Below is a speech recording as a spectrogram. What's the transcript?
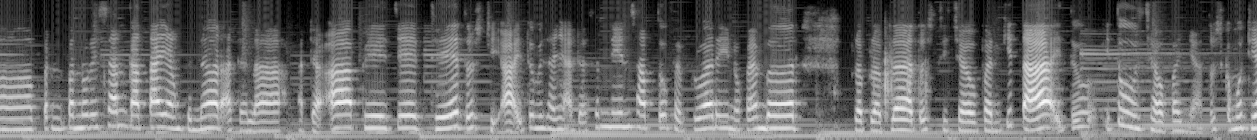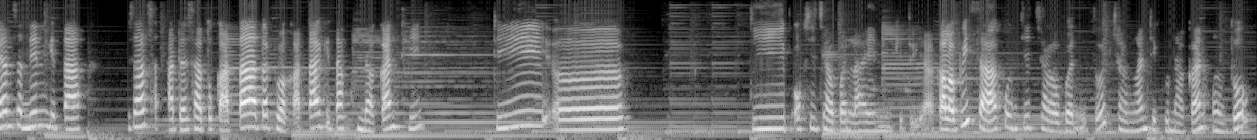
uh, penulisan kata yang benar adalah ada A, B, C, D, terus di A itu misalnya ada Senin, Sabtu, Februari, November, bla bla bla. Terus di jawaban kita itu itu jawabannya. Terus kemudian Senin kita misal ada satu kata atau dua kata kita gunakan di di uh, di opsi jawaban lain gitu ya. Kalau bisa kunci jawaban itu jangan digunakan untuk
